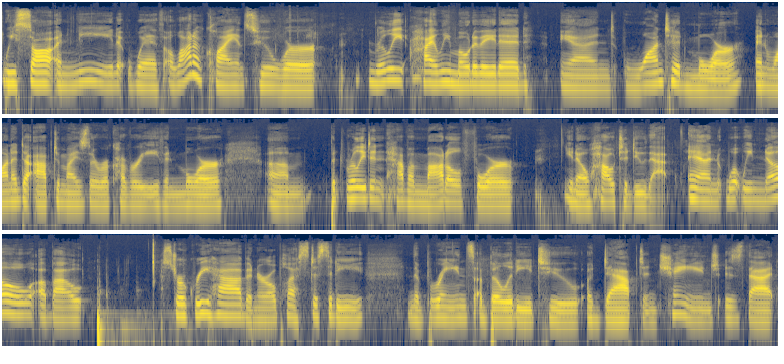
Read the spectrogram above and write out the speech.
we saw a need with a lot of clients who were really highly motivated and wanted more and wanted to optimize their recovery even more, um, but really didn't have a model for, you know, how to do that. And what we know about stroke rehab and neuroplasticity and the brain's ability to adapt and change is that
